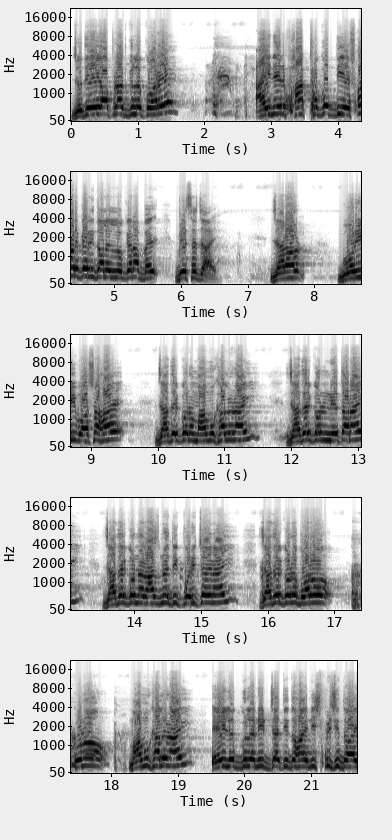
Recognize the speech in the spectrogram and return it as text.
যদি এই অপরাধগুলো করে আইনের ফাঁক ফকর দিয়ে সরকারি দলের লোকেরা বেঁচে যায়। যারা গরিব অসহায় যাদের কোনো মামু খালু নাই যাদের কোনো নেতা নাই যাদের কোনো রাজনৈতিক পরিচয় নাই যাদের কোনো বড় কোনো মামু খালু নাই, এই লোকগুলো নির্যাতিত হয়, নিষ্পেষিত হয়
